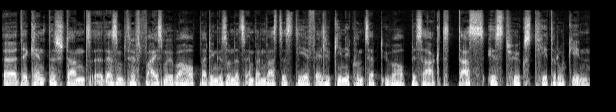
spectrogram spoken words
äh, der Kenntnisstand äh, dessen betrifft, weiß man überhaupt bei den Gesundheitsämtern, was das DFL-Hygienekonzept überhaupt besagt. Das ist höchst heterogen.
